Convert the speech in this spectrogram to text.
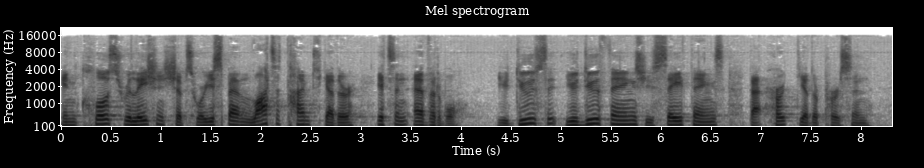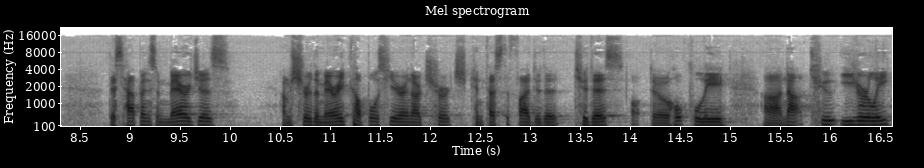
In close relationships where you spend lots of time together, it's inevitable. You do, you do things, you say things that hurt the other person. This happens in marriages. I'm sure the married couples here in our church can testify to, the, to this, though hopefully uh, not too eagerly.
